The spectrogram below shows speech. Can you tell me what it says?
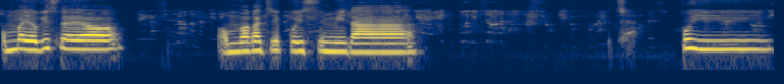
엄마 여기 있어요. 엄마가 찍고 있습니다. 자, 보이.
